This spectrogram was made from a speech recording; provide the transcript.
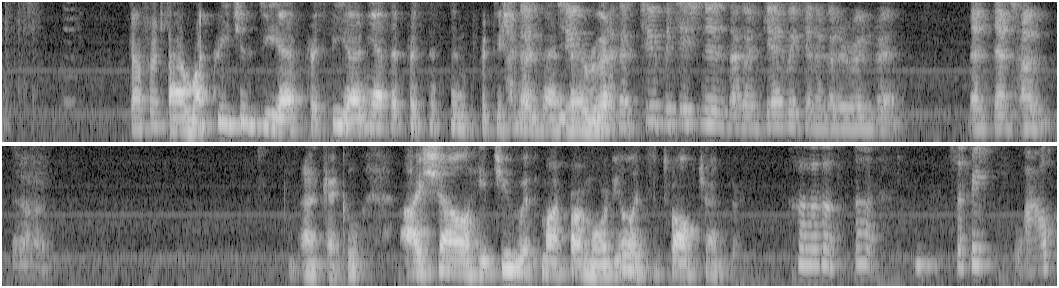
Thanks. Go for it. Uh, what creatures do you have, Crispy? You only have the persistent petitioners and two, the I ruin. got two petitioners, I've got Gadwick, and I've got a Ruin Crab. That, that's home. That are home. Okay, cool. I shall hit you with my primordial. It's a 12 trampler. Sorry. Wow.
